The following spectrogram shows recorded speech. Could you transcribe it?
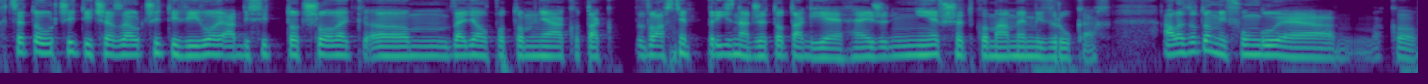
chce to určitý čas a určitý vývoj, aby si to človek um, vedel potom nejako tak vlastne priznať, že to tak je, hej, že nie všetko máme my v rukách. Ale toto mi funguje a ako...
